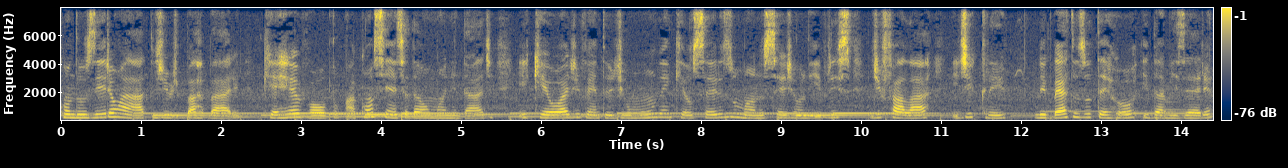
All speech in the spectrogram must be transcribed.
conduziram a atos de barbárie que revoltam a consciência da humanidade e que o advento de um mundo em que os seres humanos sejam livres de falar e de crer, libertos do terror e da miséria,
